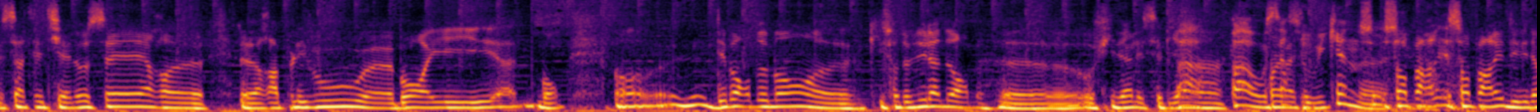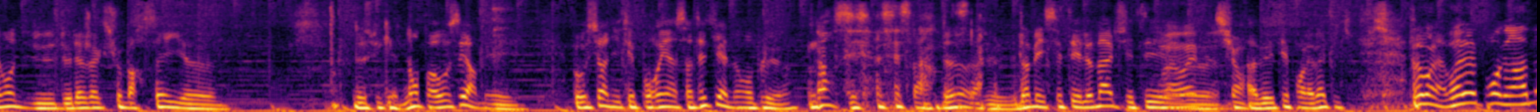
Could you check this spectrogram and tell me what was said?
Saint-Étienne-Auxerre. Euh, Rappelez-vous, bon, et, bon, débordements qui sont devenus la norme au final, et c'est bien. Pas, pas au ce week-end. Sans parler, sans parler évidemment de, de l'Ajaccio-Marseille euh, de ce week-end. Non, pas Auxerre, mais Auxerre n'y était pour rien à Saint-Etienne non plus. hein. Non, c'est ça. c'est ça. Non, c'est non, ça. je- non, mais c'était le match était, Ouais, ouais, euh, bien sûr. avait été problématique. Enfin voilà, voilà le programme.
